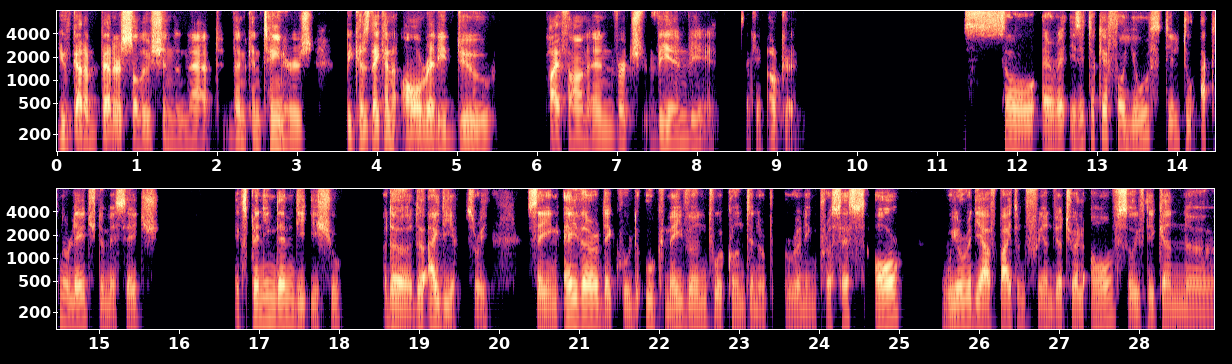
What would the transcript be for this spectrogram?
you've got a better solution than that, than containers, because they can already do Python and virtu VNV. okay. Okay, So, is it okay for you still to acknowledge the message, explaining them the issue, the, the idea, sorry, saying either they could hook Maven to a container running process, or we already have Python 3 and virtual env, so if they can, uh,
